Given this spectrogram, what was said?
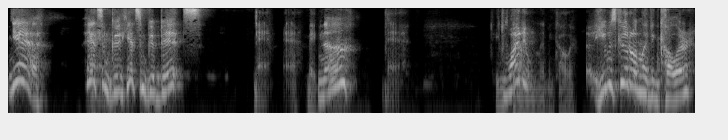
Yeah, he had some good. He had some good bits. Nah, nah, maybe. No. Nah. He was Why good do- on Living Color. he was good on Living Color.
